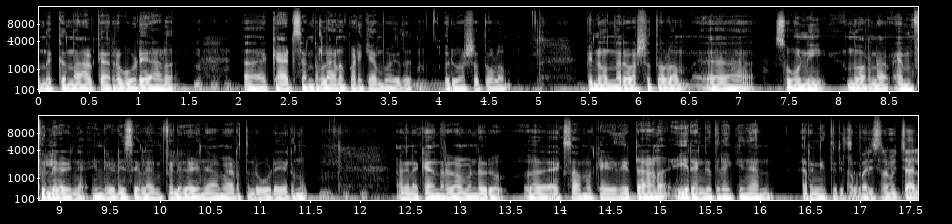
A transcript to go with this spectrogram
നിൽക്കുന്ന ആൾക്കാരുടെ കൂടെയാണ് കാറ്റ് സെന്ററിലാണ് പഠിക്കാൻ പോയത് ഒരു വർഷത്തോളം. പിന്നെ ഒന്നര വർഷത്തോളം സോണി എന്ന് പറഞ്ഞ എം ഫിൽ കഴിഞ്ഞ് ഇന്ത്യ ഡിസൈനിൽ എം ഫിൽ കഴിഞ്ഞ ആ മാഡത്തിന്റെ കൂടെയായിരുന്നു. അങ്ങനെ കേന്ദ്ര ഗവൺമെന്റ് ഒരു എക്സാമൊക്കെ എഴുതിയിട്ടാണ് ഈ രംഗത്തിലേക്ക് ഞാൻ ഇറങ്ങിത്തിരിച്ചത് പരിശ്രമിച്ചാൽ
